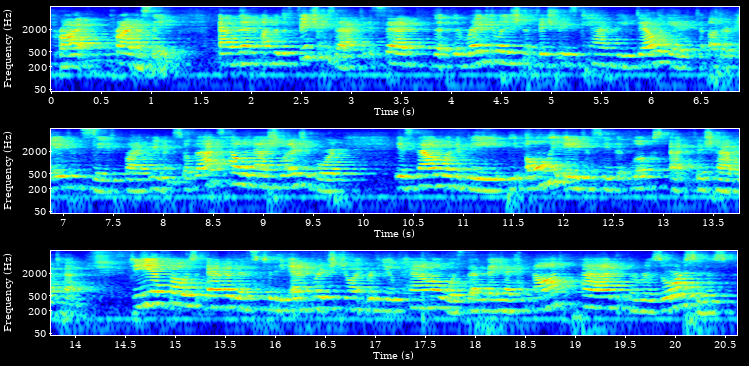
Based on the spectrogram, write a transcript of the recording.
pri primacy. And then under the Fisheries Act, it said that the regulation of fisheries can be delegated to other agencies by agreement. So that's how the National Energy Board is now going to be the only agency that looks at fish habitat. DFO's evidence to the Enbridge Joint Review Panel was that they had not had the resources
